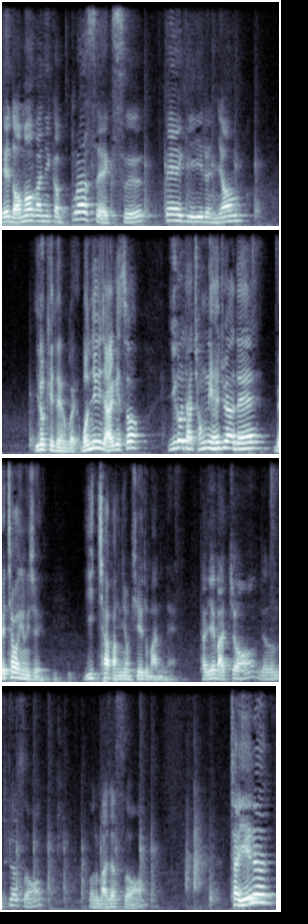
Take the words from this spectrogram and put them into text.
얘 넘어가니까 플러스 x 빼기 1은 0. 이렇게 되는 거야. 뭔 얘기인지 알겠어? 이거 다 정리해줘야 돼. 몇 차 방정식? 2차 방정식. 얘도 맞네. 다얘 맞죠? 너는 틀렸어. 너는 맞았어. 자, 얘는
